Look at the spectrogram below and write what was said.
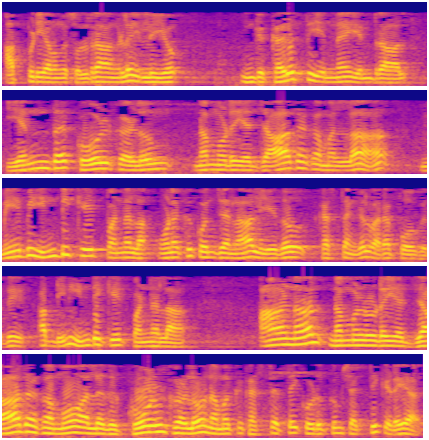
அப்படி அவங்க சொல்றாங்களோ இல்லையோ? இங்க கருத்து என்ன என்றால் எந்த கோள்களும் நம்முடைய ஜாதகமெல்லாம் மேபி இண்டிகேட் பண்ணலாம். உனக்கு கொஞ்ச நாள் ஏதோ கஷ்டங்கள் வரப்போகுது அப்படின்னு இண்டிகேட் பண்ணலாம். ஆனால் நம்மளுடைய ஜாதகமோ அல்லது கோள்களோ நமக்கு கஷ்டத்தை கொடுக்கும் சக்தி கிடையாது.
